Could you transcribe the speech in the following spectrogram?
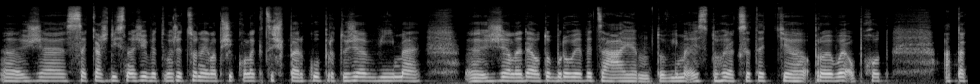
eh, že se každý snaží vytvořit co nejlepší kolekci šperků, protože víme, eh, že lidé o to budou jevit zájem. To víme i z toho, jak se teď projevuje obchod a tak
